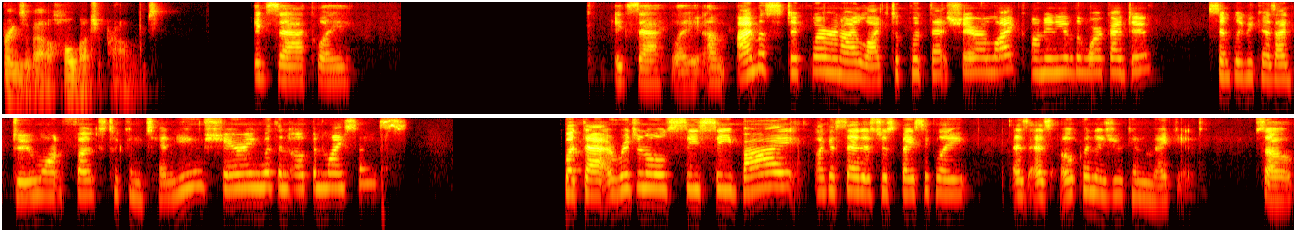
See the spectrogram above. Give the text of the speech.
brings about a whole bunch of problems. Exactly. Exactly. Um, I'm a stickler and I like to put that share alike on any of the work I do. Simply because I do want folks to continue sharing with an open license. But that original CC by, like I said, is just basically as, as open as you can make it. So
